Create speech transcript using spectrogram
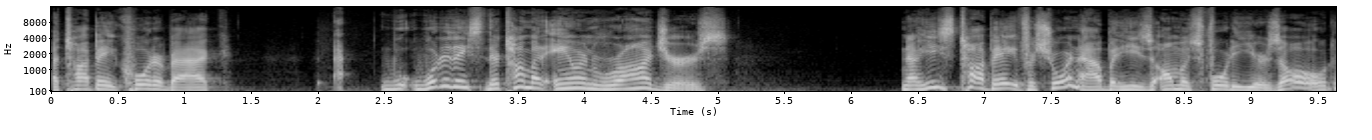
a top eight quarterback. What are they? They're talking about Aaron Rodgers. Now he's top eight for sure now, but he's almost 40 years old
